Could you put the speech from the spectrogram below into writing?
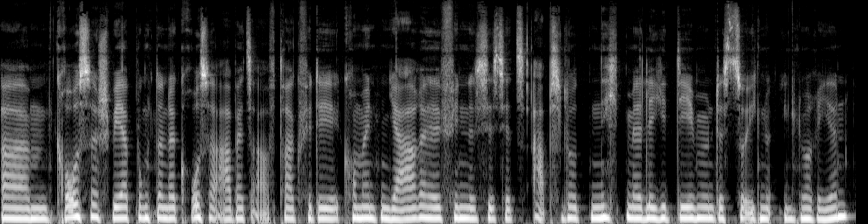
ähm, großer Schwerpunkt und ein großer Arbeitsauftrag für die kommenden Jahre. Ich finde, es ist jetzt absolut nicht mehr legitim, das zu ignorieren.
